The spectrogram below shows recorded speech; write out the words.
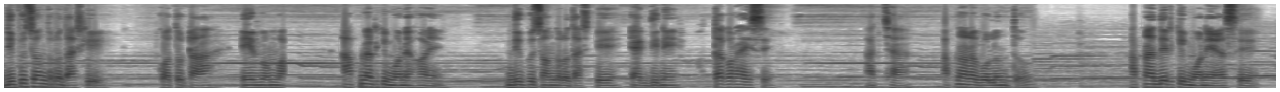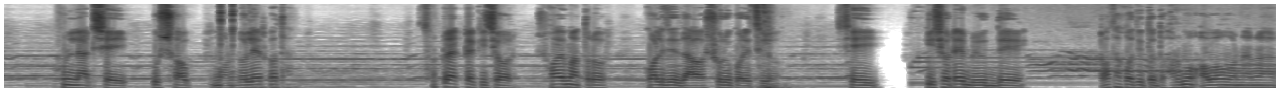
দীপচন্দ্র দাসকে কতটা নির্মম? আপনার কি মনে হয় দীপচন্দ্র দাসকে একদিনে হত্যা করা হয়েছে? আচ্ছা আপনারা বলুন তো। আপনাদের কি মনে আছে খুলনার সেই উৎসব মণ্ডলের কথা। ছোট্ট একটা কিশোর সবেমাত্র কলেজে যাওয়া শুরু করেছিল। সেই কিশোরের বিরুদ্ধে তথাকথিত ধর্ম অবমাননার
